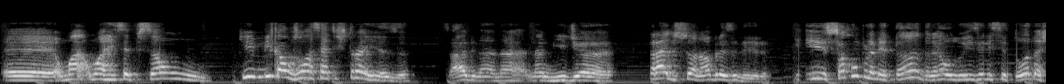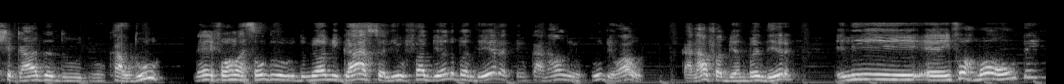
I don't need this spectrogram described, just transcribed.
é, uma, uma recepção que me causou uma certa estranheza, sabe, na, na, na mídia tradicional brasileira. E só complementando, né, o Luiz ele citou da chegada do, do Cadu, né, informação do, do meu amigaço ali, o Fabiano Bandeira, tem um canal no YouTube lá, o canal Fabiano Bandeira, ele é, informou ontem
